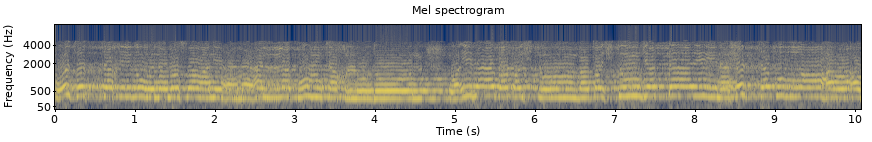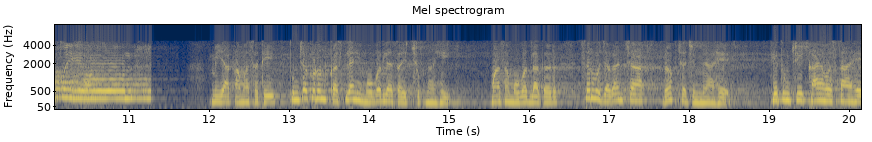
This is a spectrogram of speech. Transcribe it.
وتتخذون مصانع لعلكم تخلدون وإذا بطشتم بطشتم جبارين فاتقوا الله وأطيعون मी या कामासाठी तुमच्याकडून कसल्याही मोबदल्याचा इच्छुक नाही माझा मोबदला तर सर्व जगांच्या रबच्या जिम्मे आहे ही तुमची काय अवस्था आहे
